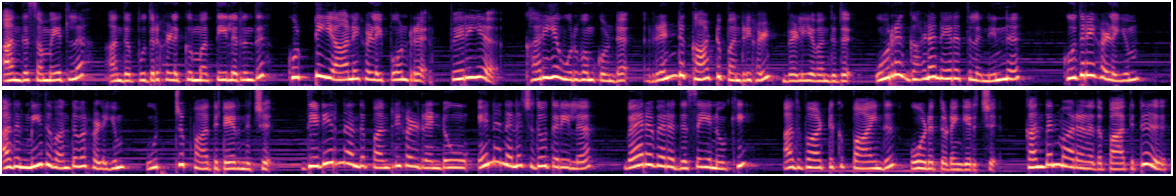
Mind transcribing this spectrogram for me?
அந்த சமயத்துல அந்த புதர்களுக்கு மத்தியிலிருந்து குட்டி யானைகளை போன்ற பெரிய கரிய உருவம் கொண்ட ரெண்டு காட்டு பன்றிகள் வெளியே வந்தது. ஒரு கன நேரத்துல நின்னு குதிரைகளையும் அதன் மீது வந்தவர்களையும் உற்று பார்த்துட்டே இருந்துச்சு. திடீர்னு அந்த பன்றிகள் ரெண்டும் என்ன நினைச்சதோ தெரியல வேற வேற திசையை நோக்கி அது பாட்டுக்கு பாய்ந்து ஓடத் தொடங்கிருச்சு. கந்தன்மாரன் அதை பார்த்துட்டு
